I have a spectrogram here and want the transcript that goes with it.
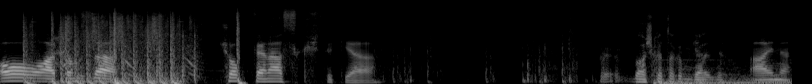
Oo arkamızda. Çok fena sıkıştık ya. Başka takım geldi. Aynen.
